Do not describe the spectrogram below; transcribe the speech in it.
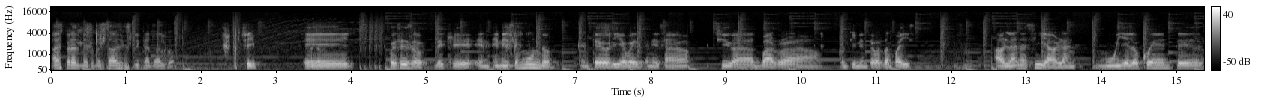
Ah, espérame, ¿me estabas explicando algo? Sí. Eh, pues eso, de que en, ese mundo, en teoría, pues, en esa ciudad barra continente barra país, hablan así, hablan muy elocuentes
